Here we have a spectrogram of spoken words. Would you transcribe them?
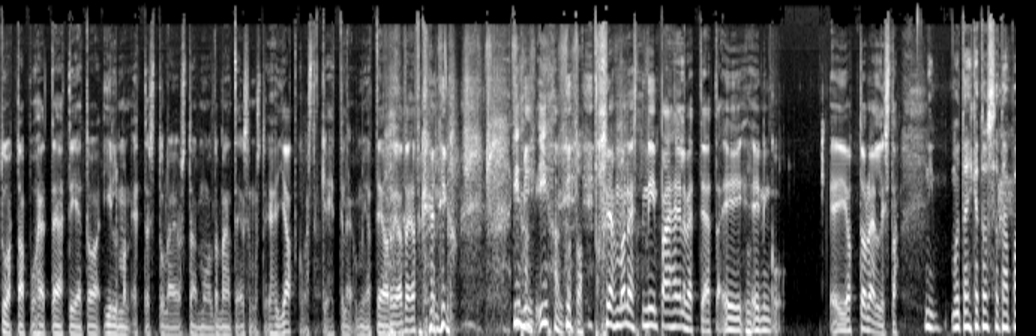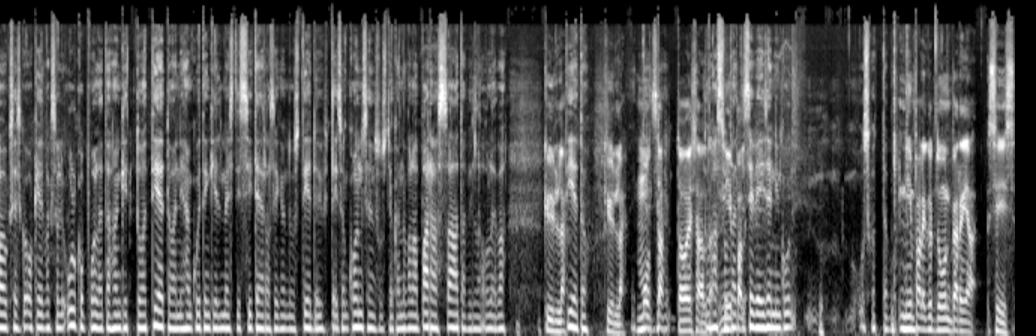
tuottaa puhetta ja tietoa ilman, että se tulee jostain muualta. Mä teen semmoista ihan jatkuvasti kehittelee omia teorioita, jotka niin kuin, Ihan, ihanko totta? se on monesti niin päin helvettiä, että ei, ei, niin kuin, ei ole todellista. Niin, mutta ehkä tuossa tapauksessa, kun okei, vaikka se oli ulkopuolelta hankittua tietoa, niin hän kuitenkin ilmeisesti siteerasi tiedeyhteisön konsensusta, joka on tavallaan paras saatavilla oleva Kyllä, tieto. kyllä. Että mutta se, toisaalta niin, että pal- se vei sen niin kuin uskottavuutta. niin paljon kuin Thunbergia, siis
